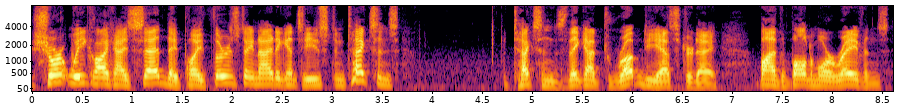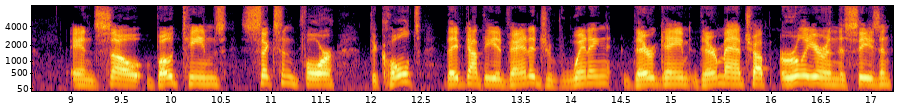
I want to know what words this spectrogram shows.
Short week, like I said, they play Thursday night against the Houston Texans. Texans, they got drubbed yesterday by the Baltimore Ravens. And so both teams, six and four. The Colts, they've got the advantage of winning their game, their matchup earlier in the season.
